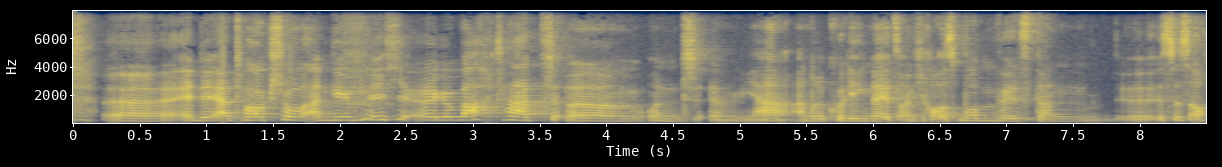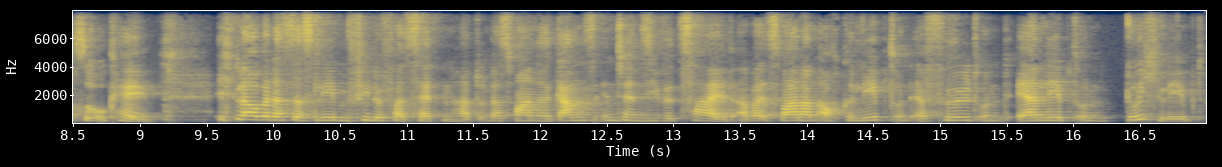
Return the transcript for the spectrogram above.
äh, NDR Talkshow angeblich äh, gemacht hat ähm, und ähm, ja, andere Kollegen da jetzt auch nicht rausmobben willst, dann äh, ist es auch so okay. Ich glaube, dass das Leben viele Facetten hat und das war eine ganz intensive Zeit, aber es war dann auch gelebt und erfüllt und erlebt und durchlebt.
